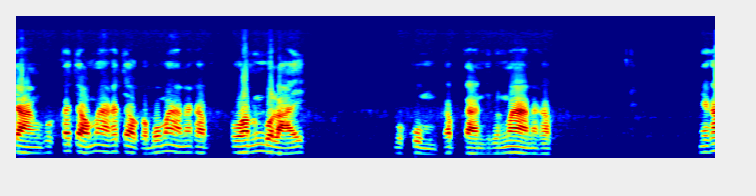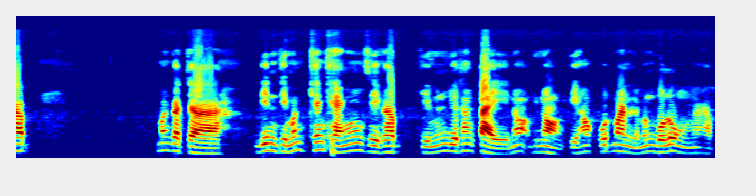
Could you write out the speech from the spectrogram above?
จ้างเขาเจ้ามาเขาเจ้าก็บ่มานะครับ เพราะว่ามันบ่หลายบ่คุ้มกับการที่เพิ่นมานะครับนี่ครับ มันก็จะ ดินที่มันแข็งๆสิครับที่มันอยู่ทางใต้เนาะพี่น้องที่เฮาขุดมันแล้วมันโบลงนะครับ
